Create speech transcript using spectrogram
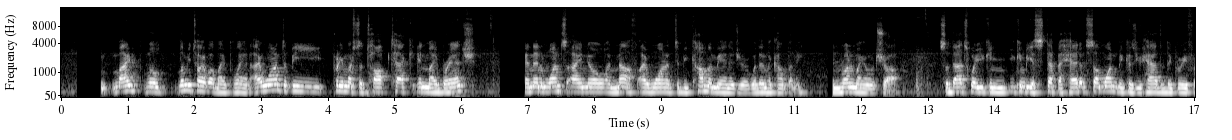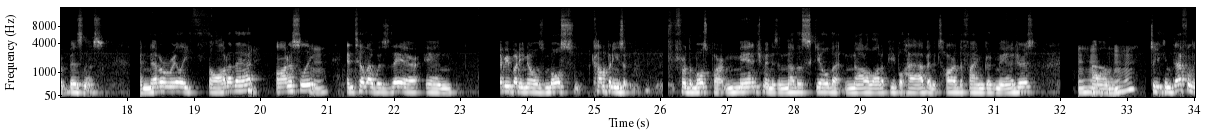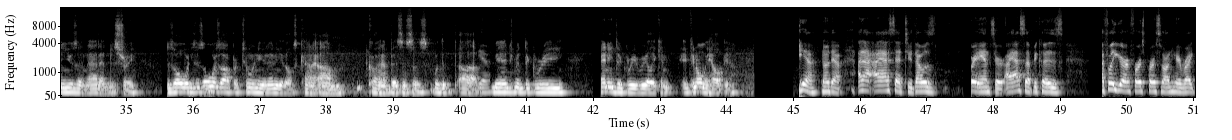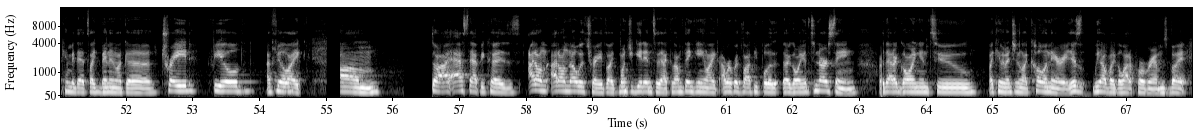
my well let me talk about my plan. I want to be pretty much the top tech in my branch, and then once I know enough, I wanted to become a manager within the company and run my own shop. So that's where you can you can be a step ahead of someone because you have the degree for business. I never really thought of that, honestly, Mhm. until I was there. And everybody knows most companies, for the most part, management is another skill that not a lot of people have, and it's hard to find good managers. Mhm, Um, mhm. So you can definitely use it in that industry. There's always there's always opportunity in any of those kind of um kind of businesses with the uh, Yeah. management degree. Any degree really can it can only help you. Yeah, no doubt. And I, I asked that too. That was a great answer. I asked that because I feel like you're our first person on here, right, Kemi, that's like been in like a trade field. I feel Mhm. like um so I asked that because I don't I don't know with trades like once you get into that because I'm thinking like I work with a lot of people that are going into nursing or that are going into like Kemi mentioned like culinary. There's we have like a lot of programs, but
